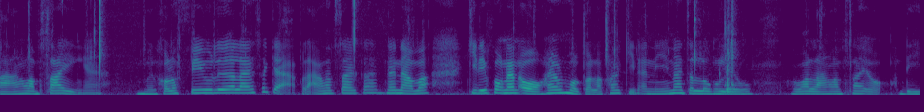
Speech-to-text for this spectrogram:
ล้างลำไส้อย่างเงี้ย เหมือนคอลลาฟิลหรืออะไรสักอย่างล้างลำไส้ก็แนะนำว่ากินไอ้พวกนั้นออกให้มันหมดก่อนแล้วค่อยกินอันนี้น่าจะลงเร็ว เพราะว่าล้างลำไส้ออกดี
